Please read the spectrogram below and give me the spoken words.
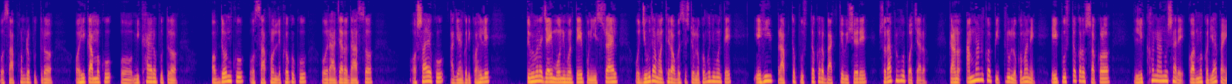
ଓ ସାଫନ୍ର ପୁତ୍ର ଅହିକାମକୁ ଓ ମିଖାୟର ପୁତ୍ର ଅବ୍ଦୋନ୍କୁ ଓ ସାଫନ୍ ଲେଖକକୁ ଓ ରାଜାର ଦାସ ଅସାୟକୁ ଆଜ୍ଞା କରି କହିଲେ ତୁମେମାନେ ଯାଇ ମୋ ନିମନ୍ତେ ପୁଣି ଇସ୍ରାଏଲ୍ ଓ ଜିହୁଦା ମଧ୍ୟରେ ଅବଶିଷ୍ଟ ଲୋକଙ୍କ ନିମନ୍ତେ ଏହି ପ୍ରାପ୍ତ ପୁସ୍ତକର ବାକ୍ୟ ବିଷୟରେ ସଦାପ୍ରଭୁଙ୍କୁ ପଚାର। କାରଣ ଆମମାନଙ୍କ ପିତୃ ଲୋକମାନେ ଏହି ପୁସ୍ତକର ସକଳ ଲିଖନାନୁସାରେ କର୍ମ କରିବା ପାଇଁ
